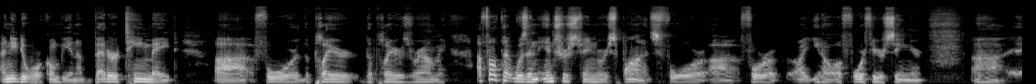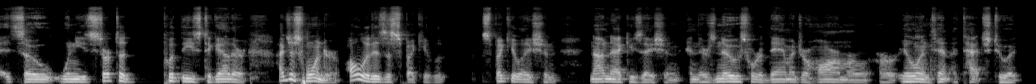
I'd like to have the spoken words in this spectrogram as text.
I need to work on being a better teammate uh, for the player, the players around me." I thought that was an interesting response for uh, for uh, you know a fourth year senior. Uh, so when you start to put these together, I just wonder. All it is is specula- speculation, not an accusation, and there's no sort of damage or harm or, or ill intent attached to it.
